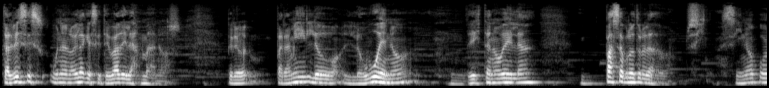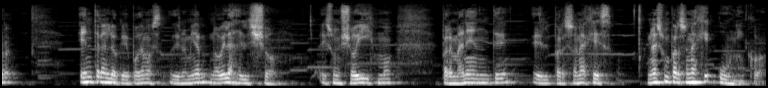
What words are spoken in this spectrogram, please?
Tal vez es una novela que se te va de las manos, pero para mí lo, lo bueno de esta novela pasa por otro lado, si- sino por entra en lo que podemos denominar novelas del yo. Es un yoísmo permanente. El personaje es, no es un personaje único,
